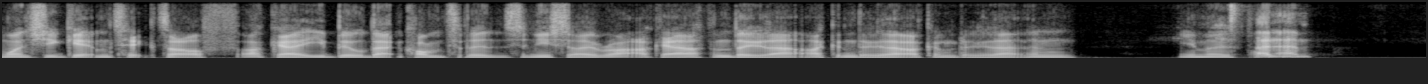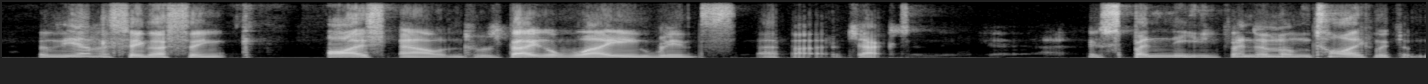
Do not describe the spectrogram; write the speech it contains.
Once you get them ticked off, okay, you build that confidence and you say, right, okay, I can do that, I can do that, I can do that, and you move. And, and and the other thing I think I found was going away with uh, Jackson, is spending you spend a long time with them,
